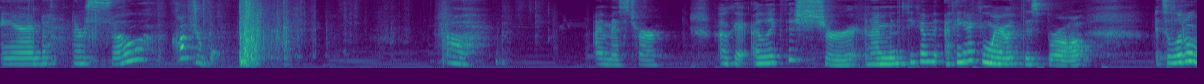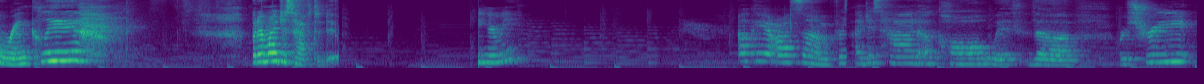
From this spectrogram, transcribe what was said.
and they're so comfortable. Oh, I missed her. Okay, I like this shirt and I'm gonna think I'm, I think I can wear it with this bra. It's a little wrinkly, but I might just have to do. You hear me? Okay, awesome. First, I just had a call with the retreat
